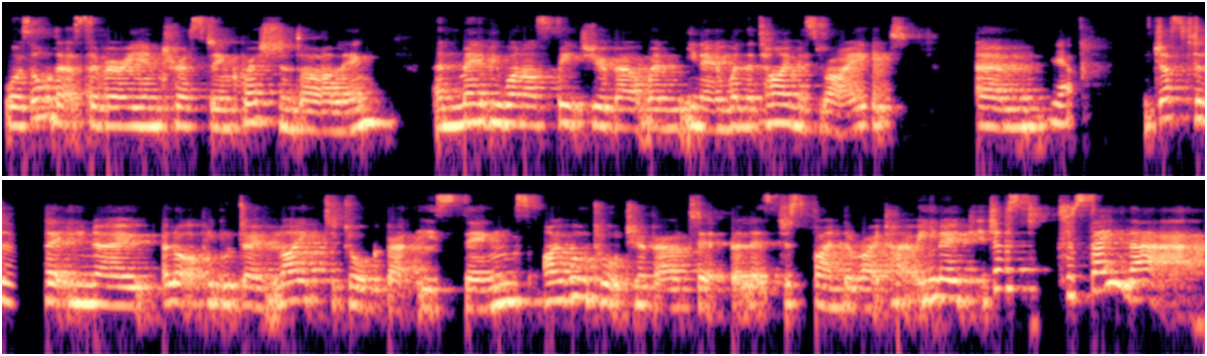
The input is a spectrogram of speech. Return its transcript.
was, "Oh, that's a very interesting question, darling." And maybe one I'll speak to you about when you know when the time is right. Um, yeah. Just to let you know, a lot of people don't like to talk about these things. I will talk to you about it, but let's just find the right time. You know, just to say that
